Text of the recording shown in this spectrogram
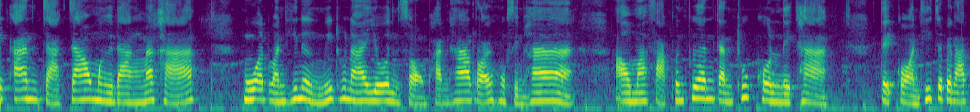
ขอั้นจากเจ้ามือดังนะคะ งวดวันที่ 1 มิถุนายน 2565 เอามาฝากเพื่อนๆกันทุกคนเลยค่ะ แต่ก่อนที่จะไปรับ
